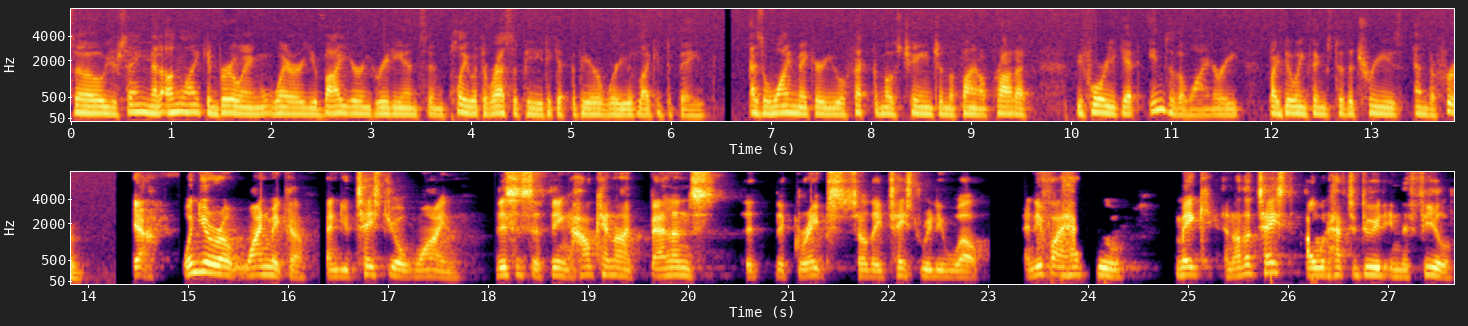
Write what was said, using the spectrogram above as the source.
So you're saying that unlike in brewing, where you buy your ingredients and play with the recipe to get the beer where you'd like it to be, as a winemaker, you affect the most change in the final product before you get into the winery by doing things to the trees and the fruit. Yeah. When you're a winemaker and you taste your wine, this is the thing. How can I balance the, the grapes so they taste really well? And if I had to make another taste, I would have to do it in the field.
